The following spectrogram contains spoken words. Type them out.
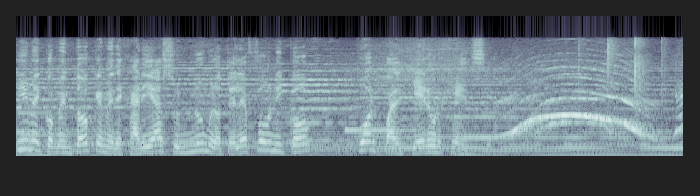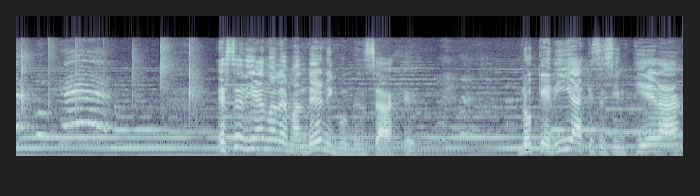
y me comentó que me dejaría su número telefónico por cualquier urgencia. Ese día no le mandé ningún mensaje. No quería que se sintiera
